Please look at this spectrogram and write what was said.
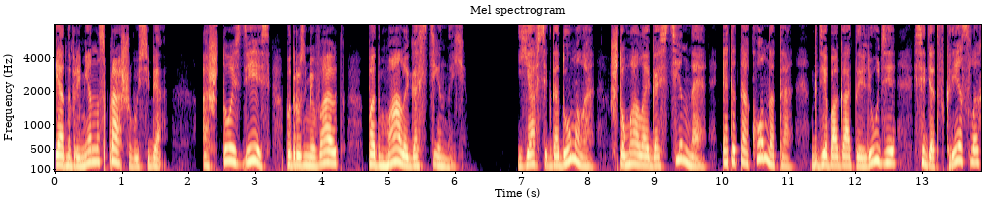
и одновременно спрашиваю себя, а что здесь подразумевают под малой гостиной? Я всегда думала, что малая гостиная — это та комната, где богатые люди сидят в креслах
